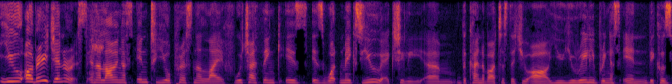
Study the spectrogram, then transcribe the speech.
you are very generous in allowing us into your personal life, which I think is is what makes you actually um, the kind of artist that you are. You you really bring us in because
